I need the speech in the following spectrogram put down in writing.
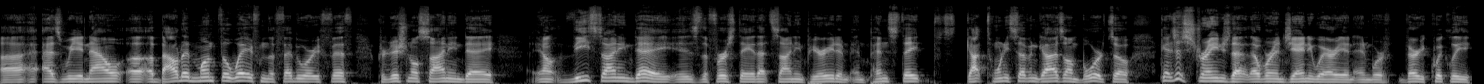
uh, as we are now uh, about a month away from the February 5th traditional signing day, you know, the signing day is the first day of that signing period, and, and Penn State got 27 guys on board. So, again, it's just strange that, that we're in January and, and we're very quickly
